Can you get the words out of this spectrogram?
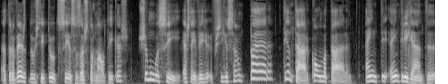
através do Instituto de Ciências Astronáuticas, chamou a si esta investigação para tentar colmatar a, intrigante uh,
